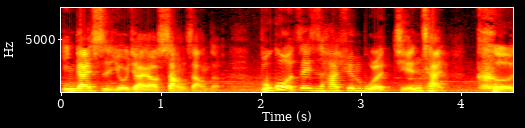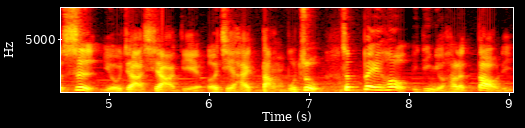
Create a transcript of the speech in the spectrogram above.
应该是油价要上涨的。不过这次他宣布了减产，可是油价下跌，而且还挡不住，这背后一定有它的道理。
